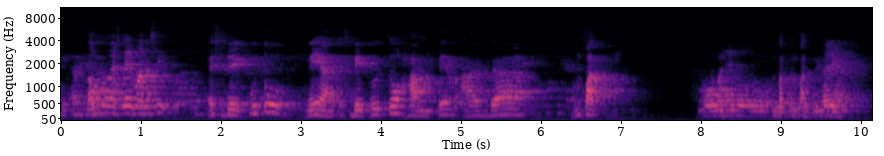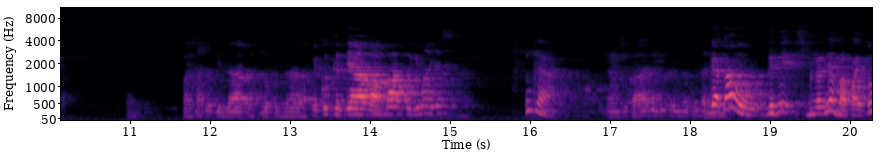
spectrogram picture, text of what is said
kita bisa- kamu SD mana sih SD ku tuh nih ya SD ku tuh hampir ada empat Oh, Empat tempat. pindah ya? Kelas satu pindah, kelas dua pindah. ikut kerja bapak atau gimana Jas? enggak Yang suka aja gitu pindah-pindah. nggak tahu jadi sebenarnya bapak itu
